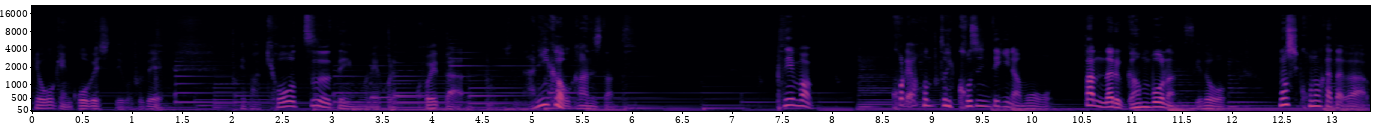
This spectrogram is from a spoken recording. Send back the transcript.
兵庫県神戸市ということで、でまあ、共通点をね、これ超えた何かを感じたんです。で、まあ、これは本当に個人的なもう単なる願望なんですけど、もしこの方が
